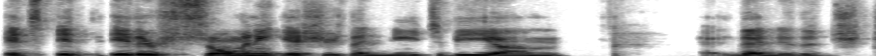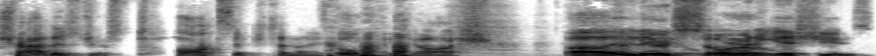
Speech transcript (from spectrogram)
It's it, it there's so many issues that need to be um then the chat is just toxic tonight. Oh my gosh. Uh, there's so many issues.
